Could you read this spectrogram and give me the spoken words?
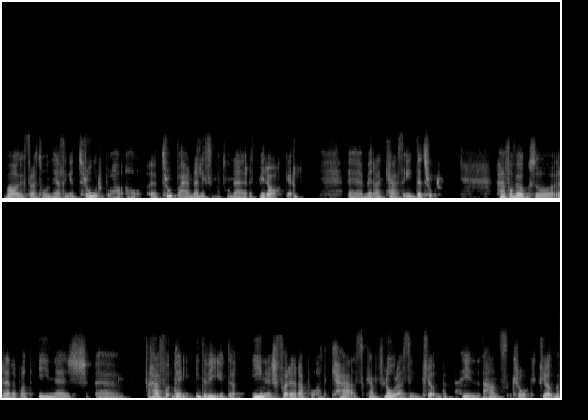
var ju för att hon helt enkelt tror på, eh, tror på henne, liksom att hon är ett mirakel. Eh, medan Kaz inte tror. Här får vi också reda på att Ines eh, här får, det är inte vi utan Ines får reda på att Cas kan förlora sin klubb, hans kråkklubb,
